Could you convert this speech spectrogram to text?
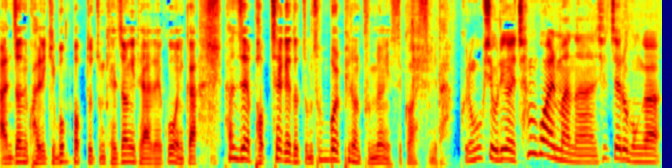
안전관리기본법도 좀 개정이 돼야 되고 그러니까 현재 법 체계도 좀 손볼 필요는 분명히 있을 것 같습니다. 그럼 혹시 우리가 참고할 만한 실제로 뭔가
